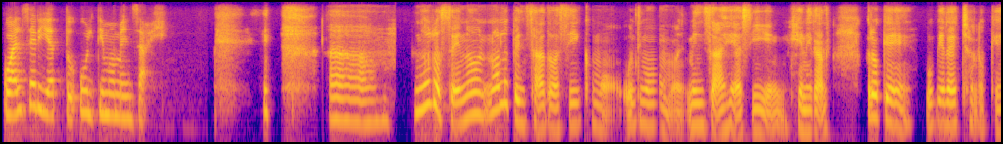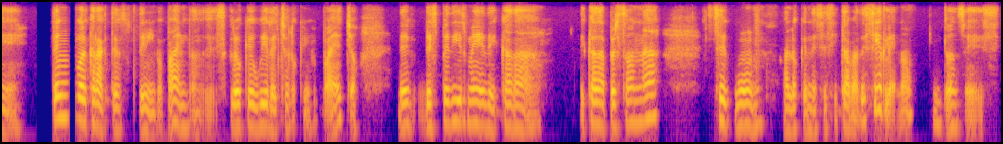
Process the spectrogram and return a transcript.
¿cuál sería tu último mensaje? Um, no lo sé, no, no lo he pensado así como último mensaje, así en general. Creo que hubiera hecho lo que... Tengo el carácter de mi papá, entonces creo que hubiera hecho lo que mi papá ha hecho, de despedirme de cada, de cada persona según a lo que necesitaba decirle, ¿no? Entonces,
